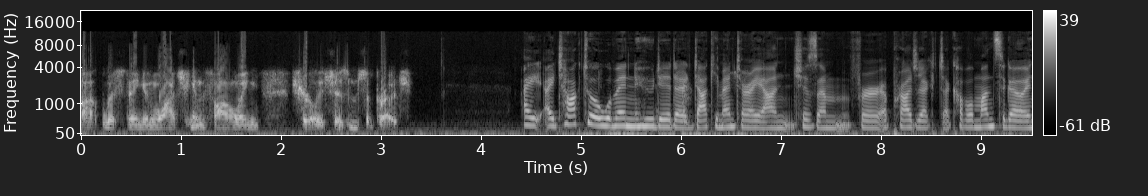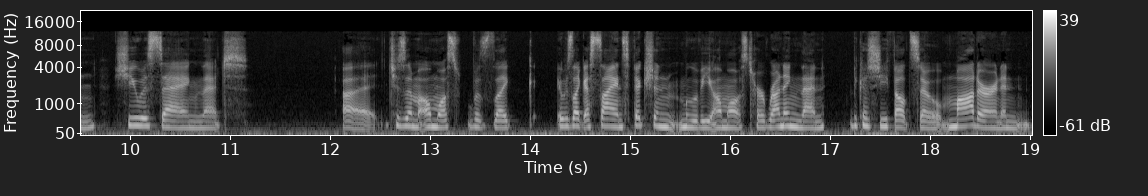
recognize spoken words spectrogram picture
uh, listening and watching and following Shirley Chisholm's approach. I, I talked to a woman who did a documentary on Chisholm for a project a couple months ago, and she was saying that uh, Chisholm almost was like it was like a science fiction movie almost. Her running then because she felt so modern, and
